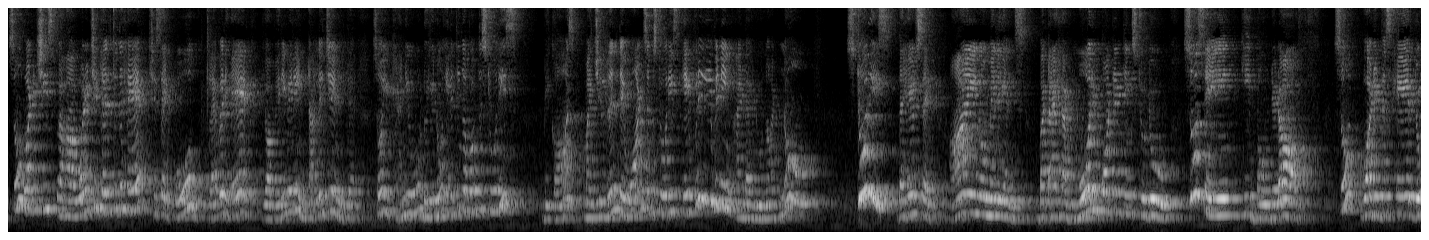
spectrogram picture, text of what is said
So what did she uh, what did she tell to the hare? She said, "Oh, clever hare, you are very very intelligent. So you can you do you know anything about the stories? Because my children they want some stories every evening and I do not know stories." The hare said, "I know millions, but I have more important things to do." So saying, he bounded off. So, what did this hare do?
